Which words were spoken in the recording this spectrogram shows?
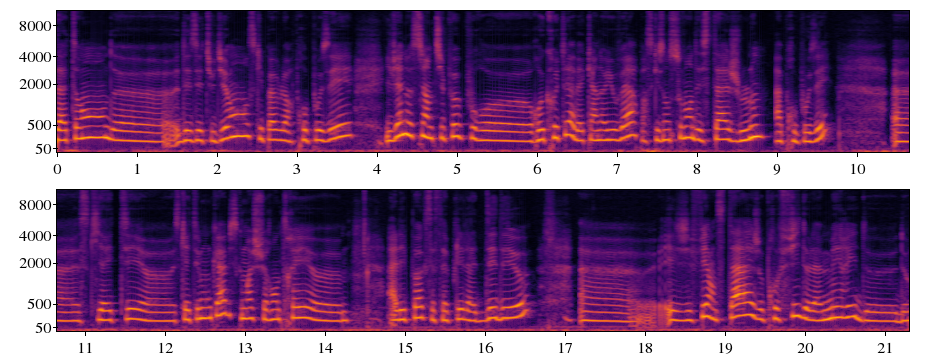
attendent euh, des étudiants, ce qu'ils peuvent leur proposer. Ils viennent aussi un petit peu pour recruter avec un œil ouvert parce qu'ils ont souvent des stages longs à proposer. Euh, ce, qui a été, euh, ce qui a été mon cas, puisque moi je suis rentrée euh, à l'époque, ça s'appelait la DDE, et j'ai fait un stage au profit de la mairie de, de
